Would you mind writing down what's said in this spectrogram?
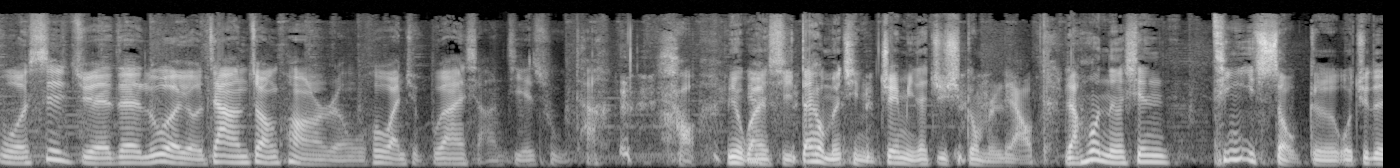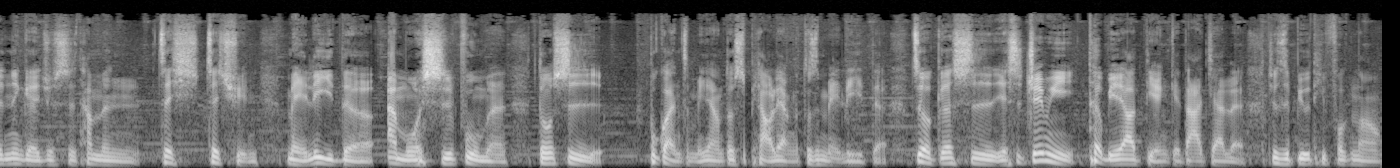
我是觉得如果有这样状况的人，我会完全不敢想要接触他。好，没有关系。待会我们请 Jamie 再继续跟我们聊。然后呢，先听一首歌。我觉得那个就是他们这这群美丽的按摩师傅们都是。不管怎么样，都是漂亮的，都是美丽的。这首歌是也是 Jamie 特别要点给大家的，就是《Beautiful Now》。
